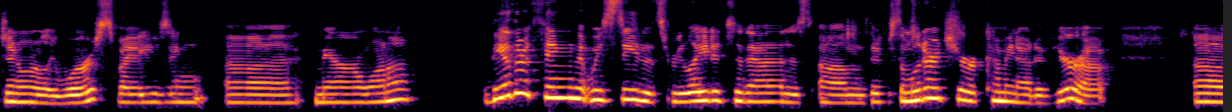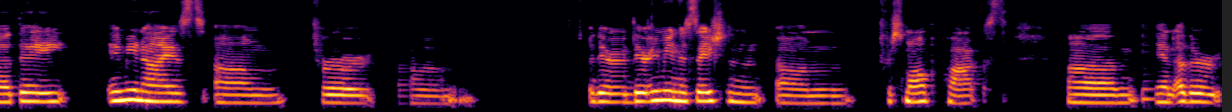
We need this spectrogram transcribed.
generally worse by using uh, marijuana. The other thing that we see that's related to that is um, there's some literature coming out of Europe uh, they immunize um, for um, their their immunization um, for smallpox um, and other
